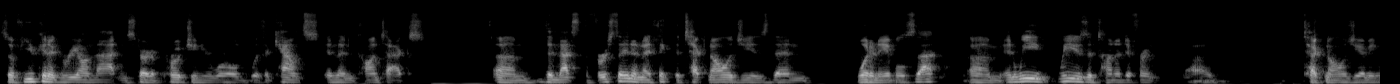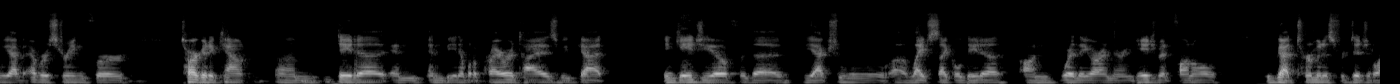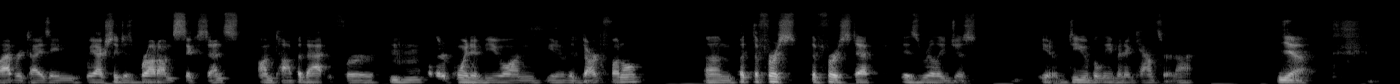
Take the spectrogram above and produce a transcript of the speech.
So if you can agree on that and start approaching your world with accounts and then contacts, um, then that's the first thing. And I think the technology is then what enables that. Um, and we we use a ton of different uh, technology. I mean, we have EverString for target account um, data and and being able to prioritize. We've got Engagio for the the actual uh, life cycle data on where they are in their engagement funnel. We've got Terminus for digital advertising. We actually just brought on 6sense on top of that for mm-hmm. their point of view on you know the dark funnel. Um, but the first the first step is really just you know do you believe in accounts or not? Yeah,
